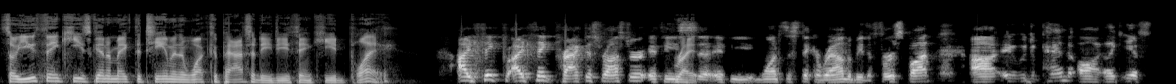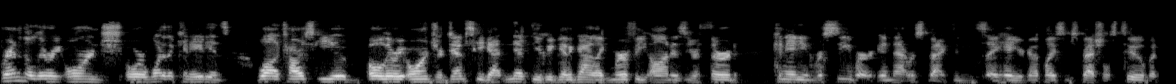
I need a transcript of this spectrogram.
So you think he's going to make the team, and in what capacity do you think he'd play? I think I think practice roster if he's right. uh, if he wants to stick around will be the first spot. Uh, it would depend on like if Brendan O'Leary Orange or one of the Canadians, Wolitarsky, O'Leary Orange or Demski got nipped, you could get a guy like Murphy on as your third Canadian receiver in that respect and say, hey, you're going to play some specials too, but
